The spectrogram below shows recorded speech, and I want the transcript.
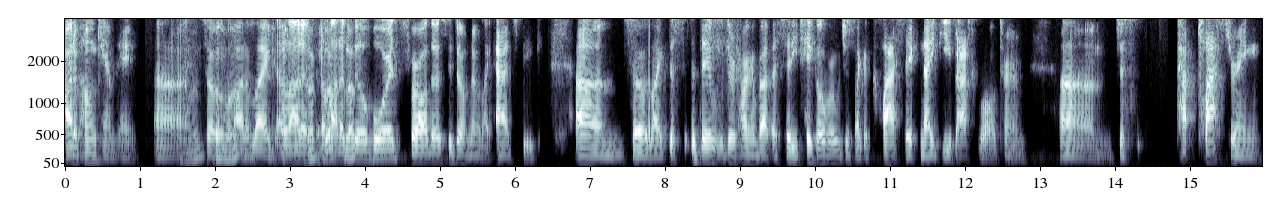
out of home campaign. Uh, on, so a lot of like a lot of a lot of billboards for all those who don't know like ad speak. Um, so like this, they they're talking about a city takeover, which is like a classic Nike basketball term. Um, just pa- plastering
